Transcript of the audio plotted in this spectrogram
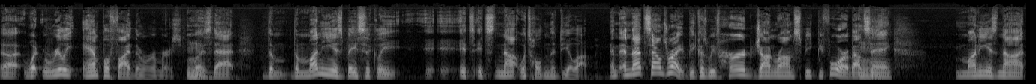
uh, what really amplified the rumors was that the the money is basically it's it's not what's holding the deal up, and and that sounds right because we've heard John Rahm speak before about mm-hmm. saying money is not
